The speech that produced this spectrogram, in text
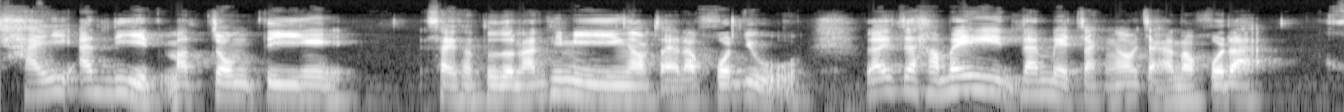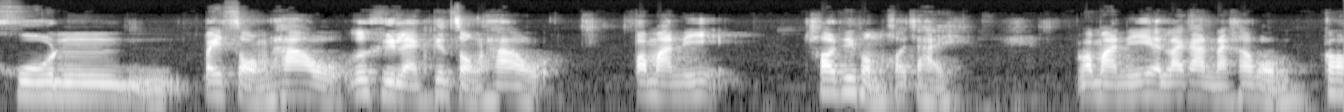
ใช้อดีตมาโจมตีใส่ศัตรูตัวนั้นที่มีเงาจากอนาคตอยู่ แล้วจะทำให้ดาเมจจากเงาจากอนาคตอะคูณไปสองเท่าก็คือแรงขึ้นสองเท่า ประมาณนี้เท่าที่ผมเข้าใจ ประมาณนี้แล้วกันนะครับผมก็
